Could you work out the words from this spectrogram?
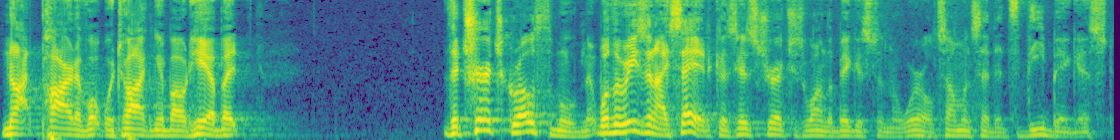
not part of what we're talking about here. But the church growth movement, well, the reason I say it, because his church is one of the biggest in the world. Someone said it's the biggest.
